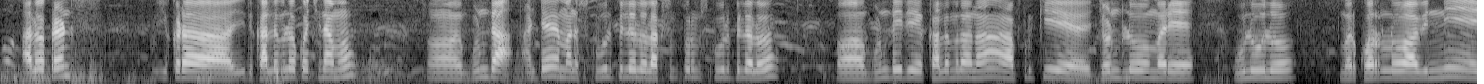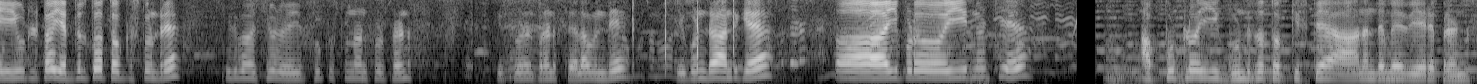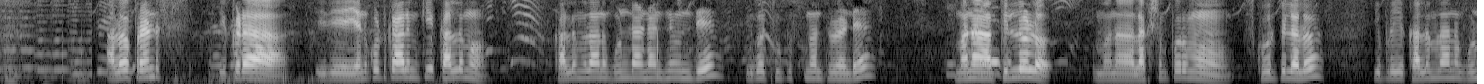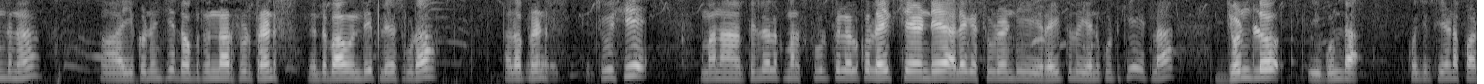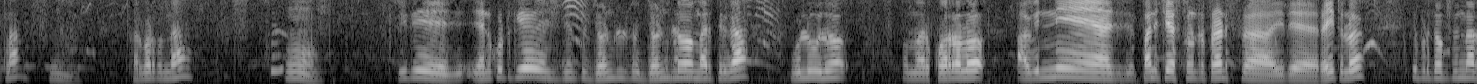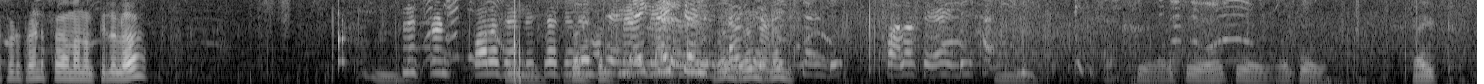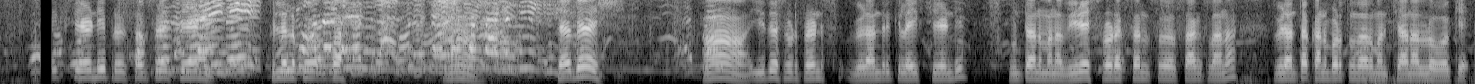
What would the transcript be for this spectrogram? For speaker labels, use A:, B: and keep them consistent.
A: Hello friends ఇక్కడ ఇది కళ్ళంలోకి వచ్చినాము. గుండా గుండ అంటే మన స్కూల్ పిల్లలు లక్ష్మీపురం స్కూల్ పిల్లలు గుండె ఇది కళ్ళంలోన అప్పటికి జొండ్లు మరి ఉలువులు మరి కొర్రలు అవన్నీ వీటితో ఎద్దులతో తొక్కిస్తుండ్రే. ఇదిగో చూడు ఇది చూపిస్తున్నాను చూడు ఫ్రెండ్స్. ఇది చూడండి ఫ్రెండ్స్ ఎలా ఉంది ఈ గుండె. అందుకే ఇప్పుడు ఈ నుంచి అప్పట్లో ఈ గుండుతో తొక్కిస్తే ఆనందమే వేరే ఫ్రెండ్స్. Hello friends. ఇక్కడ ఇది ఎనుకుట్టు కాలంకి కళ్ళము. కళ్ళములాన గుండె అంటే ఉంది. ఇదిగో చూపిస్తున్నాను చూడండి. మన పిల్లలు మన లక్ష్మీపురం స్కూల్ పిల్లలు ఇప్పుడు ఈ కళ్ళంలాన గుండును ఇక్కడ నుంచి దొబ్బుతున్నారు చూడు ఫ్రెండ్స్. ఎంత బాగుంది ప్లేస్ కూడా. Hello friends. చూసి మన పిల్లలకు మన స్కూల్ పిల్లలకు లైక్ చేయండి అలాగే చూడండి రైతులు ఎనుకుటికి ఇట్లా జొండ్లో ఈ గుండ కొంచెం తీయడ పాట్ల. కనబడుతుందా? ఇది ఎనుకుటికి దీంతో జొండ్లు జొండ్లో మరి తిరిగా ఉలువులు మరి కొర్రలు అవన్నీ పని చేస్తుంటారు ఫ్రెండ్స్ ఇది రైతులు. ఇప్పుడు దొబ్బుతున్నారు చూడు ఫ్రెండ్స్ మనం పిల్లలు.
B: ప్లీజ్ ఫ్రెండ్స్ ఫాలో చేయండి షేర్ చేయండి లైక్ చేయండి ఫాలో చేయండి
A: okay okay okay right like చేయండి సబ్స్క్రైబ్ చేయండి పిల్లలకు శబేష్ ఇదే చూడు ఫ్రెండ్స్ వీళ్ళందరికీ లైక్ చేయండి. ఉంటాను మన వీరేష్ ప్రొడక్షన్స్ సాంగ్స్ లానా. వీళ్ళంతా కనబడుతున్నారు మన ఛానల్లో. ఓకే.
